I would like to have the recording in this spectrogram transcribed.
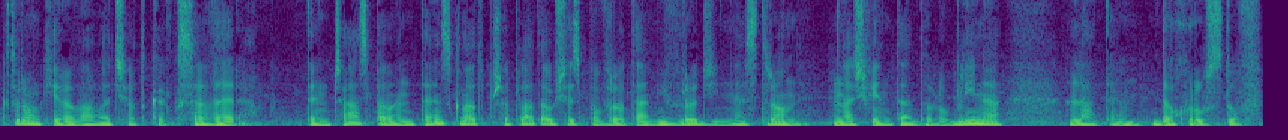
którą kierowała ciotka Ksawera. Ten czas pełen tęsknot przeplatał się z powrotami w rodzinne strony. Na święta do Lublina, latem do Chrustów.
